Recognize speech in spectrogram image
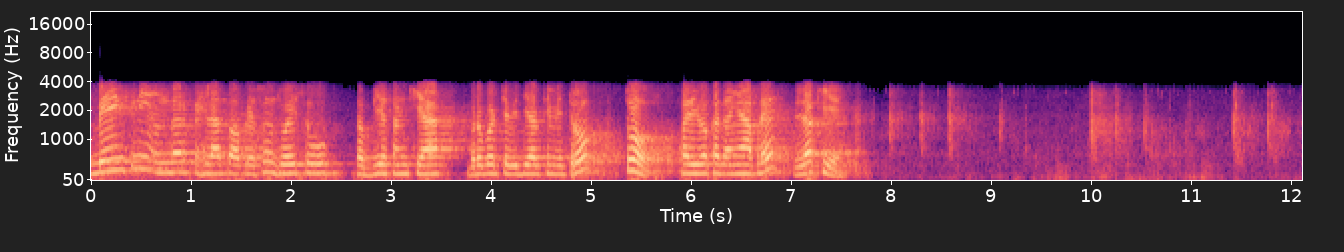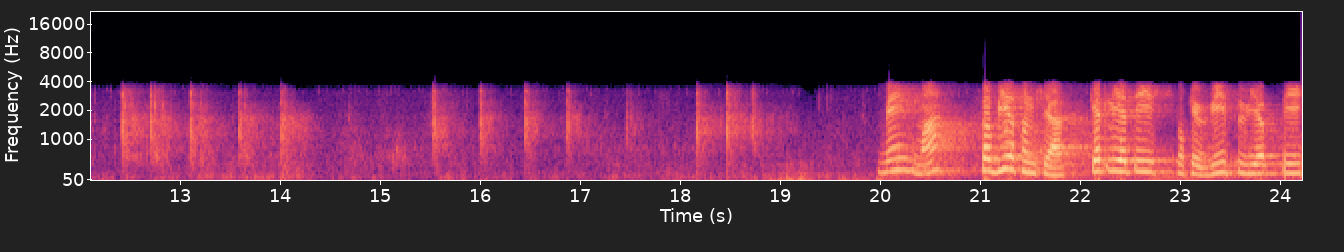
બેંકની અંદર પહેલા તો આપણે શું જોઈશું? સભ્ય સંખ્યા. બરોબર છે વિદ્યાર્થી મિત્રો? તો ફરી વખત અહીંયા આપણે લખીએ. બેંકમાં સભ્ય સંખ્યા કેટલી હતી? તો કે વીસ વ્યક્તિ.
